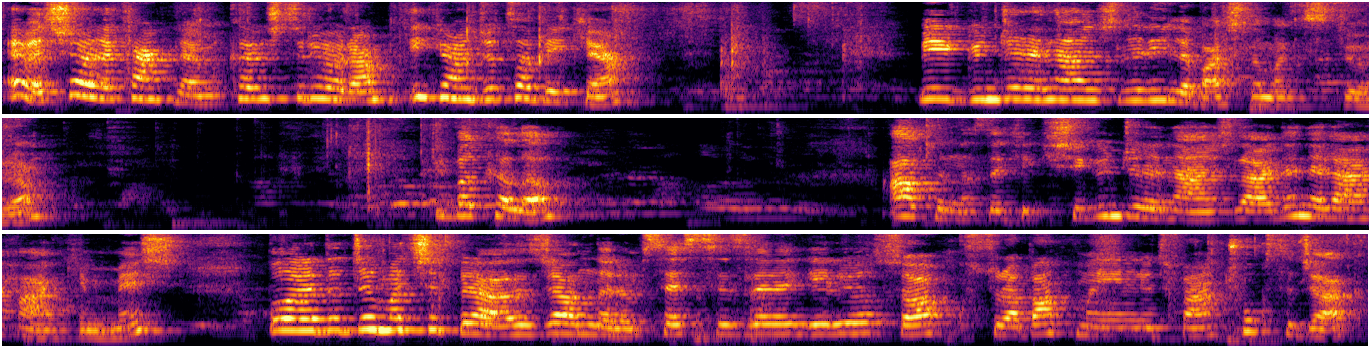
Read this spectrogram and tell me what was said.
Evet şöyle kartlarımı karıştırıyorum. İlk önce tabii ki bir güncel enerjileriyle başlamak istiyorum. Bir bakalım. Aklınızdaki kişi güncel enerjilerde neler hakimmiş. Bu arada cam açık biraz canlarım. Ses sizlere geliyorsa kusura bakmayın lütfen. Çok sıcak.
